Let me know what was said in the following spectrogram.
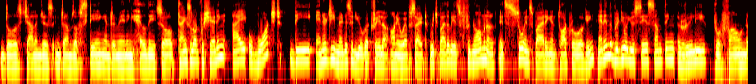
those challenges in terms of staying and remaining healthy. So thanks a lot for sharing. I watched the energy medicine yoga trailer on your website, which by the way is phenomenal. It's so inspiring and thought provoking. And in the video, you say something really profound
